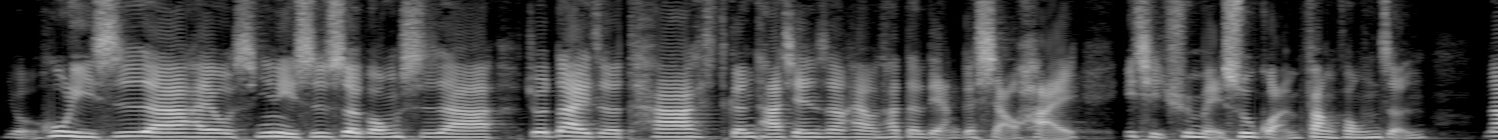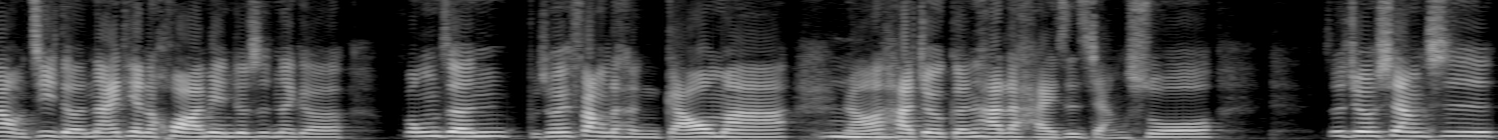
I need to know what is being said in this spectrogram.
有护理师啊，还有心理师、社工师啊，就带着他跟他先生还有他的两个小孩一起去美术馆放风筝。那我记得那一天的画面就是那个风筝不是会放得很高吗？然后他就跟他的孩子讲说，这就像是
